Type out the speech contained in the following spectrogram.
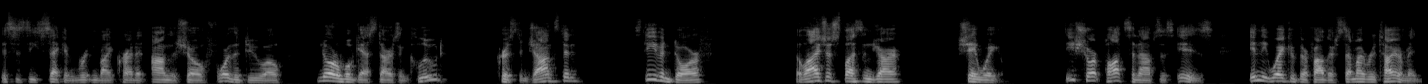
This is the second written by credit on the show for the duo. Notable guest stars include Kristen Johnston, Stephen Dorff, Elijah Schlesinger, Shea Whigham. The short plot synopsis is In the wake of their father's semi retirement,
